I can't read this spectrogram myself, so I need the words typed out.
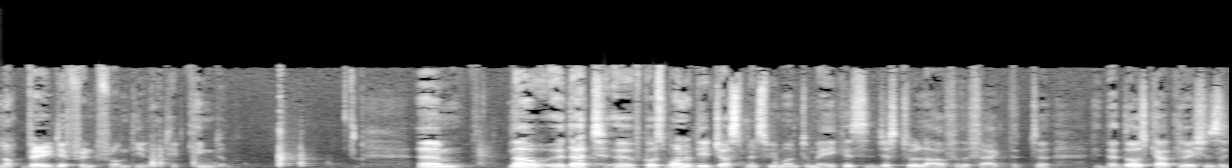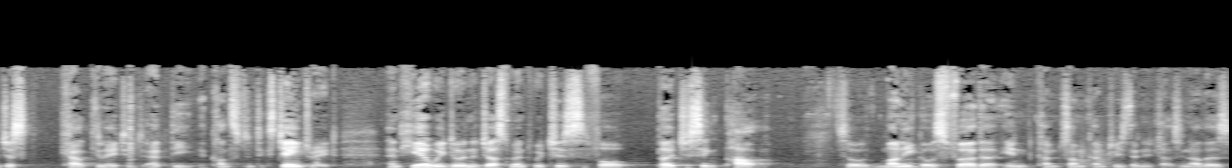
not very different from the United Kingdom. Um, now, uh, that, uh, of course, one of the adjustments we want to make is just to allow for the fact that, uh, that those calculations are just calculated at the constant exchange rate. And here we do an adjustment which is for purchasing power. So money goes further in some countries than it does in others.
